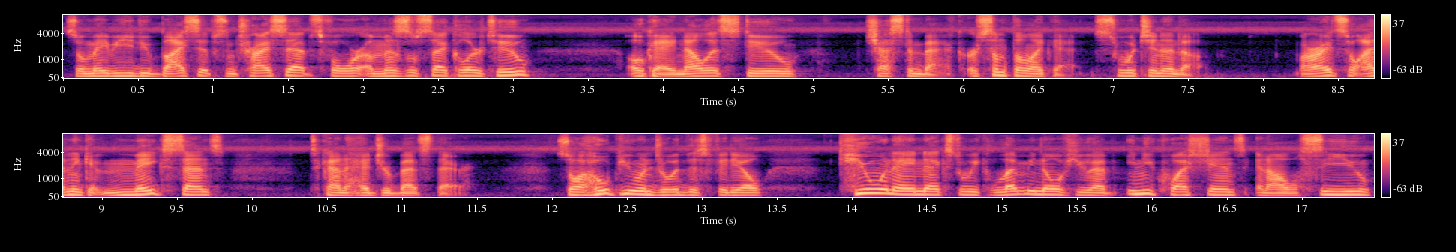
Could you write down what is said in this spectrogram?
So maybe you do biceps and triceps for a mesocycle or two. Okay, now let's do chest and back or something like that, switching it up. All right, so I think it makes sense to kind of hedge your bets there. So I hope you enjoyed this video. Q&A next week. Let me know if you have any questions and I will see you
